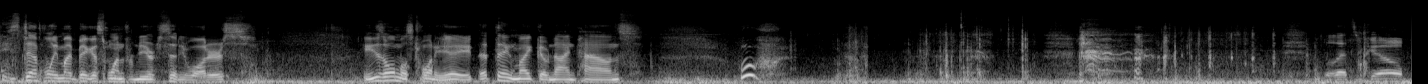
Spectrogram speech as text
He's definitely my biggest one from New York City waters. He's almost 28. That thing might go nine pounds. Whew. Let's go.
